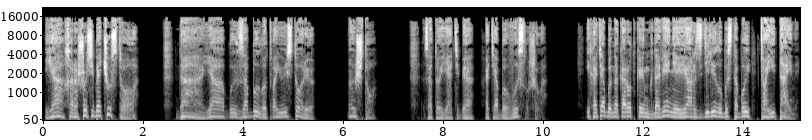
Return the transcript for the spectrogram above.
я хорошо себя чувствовала. Да, я бы забыла твою историю. Ну и что? Зато я тебя хотя бы выслушала. И хотя бы на короткое мгновение я разделила бы с тобой твои тайны.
